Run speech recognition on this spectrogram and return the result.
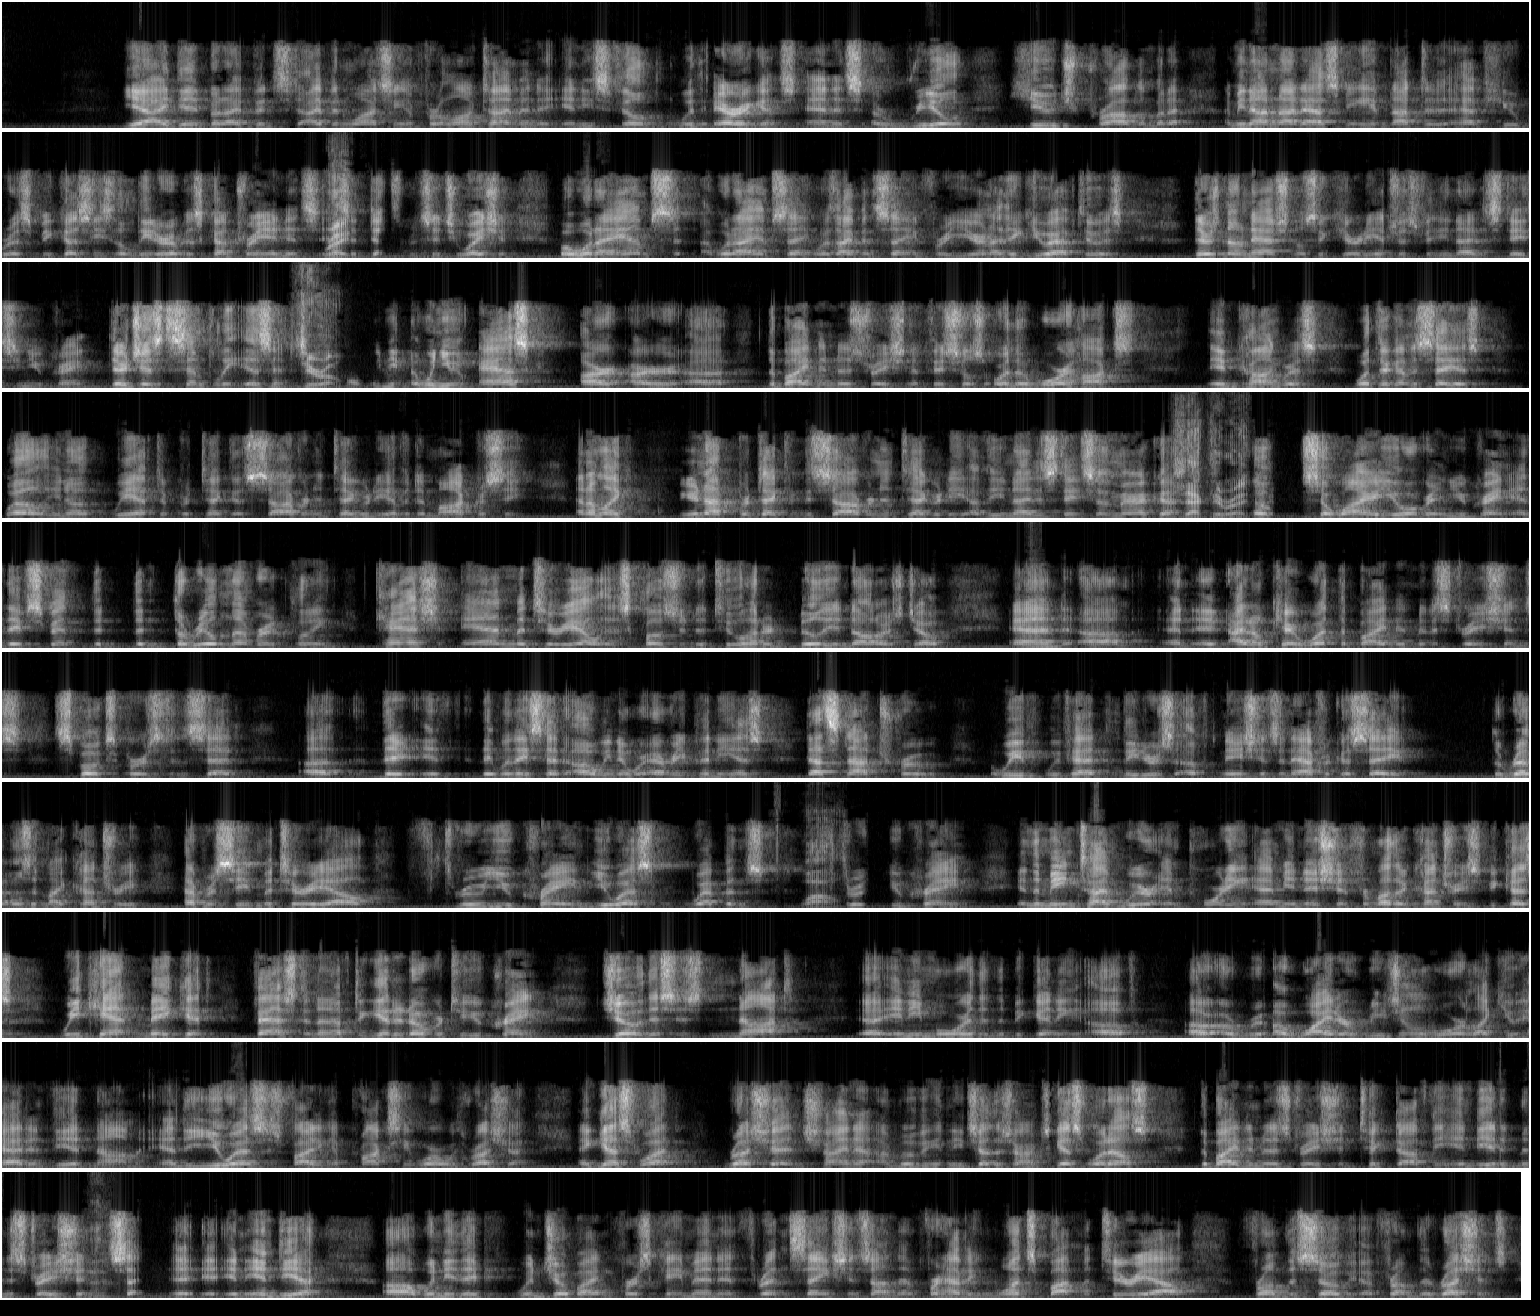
Yeah, I did, but I've been I've been watching him for a long time, and and he's filled with arrogance, and it's a real huge problem. But I, I mean, I'm not asking him not to have hubris because he's the leader of his country, and it's, right. it's a desperate situation. But what I am what I am saying was I've been saying for a year, and I think you have too, is there's no national security interest for the United States in Ukraine. There just simply isn't. Zero. When you, when you ask our, our uh, the Biden administration officials or the war hawks in Congress, what they're going to say is well, you know, we have to protect the sovereign integrity of a democracy. And I'm like, you're not protecting the sovereign integrity of the United States of America. Exactly right. So, so why are you over in Ukraine? And they've spent the, the, the real number, including cash and material, is closer to $200 billion, Joe. And, um, and it, I don't care what the Biden administration's spokesperson said. Uh, they, it, they, when they said, "Oh, we know where every penny is," that's not true. We've we've had leaders of nations in Africa say the rebels in my country have received material through Ukraine, U.S. weapons wow. through Ukraine. In the meantime, we're importing ammunition from other countries because we can't make it fast enough to get it over to Ukraine. Joe, this is not uh, any more than the beginning of a, a, a, wider regional war like you had in Vietnam. And the U.S. is fighting a proxy war with Russia. And guess what? Russia and China are moving in each other's arms. Guess what else? the Biden administration ticked off the Indian administration in India uh, when, they, when Joe Biden first came in and threatened sanctions on them for having once bought material from the Soviet, from the Russians.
